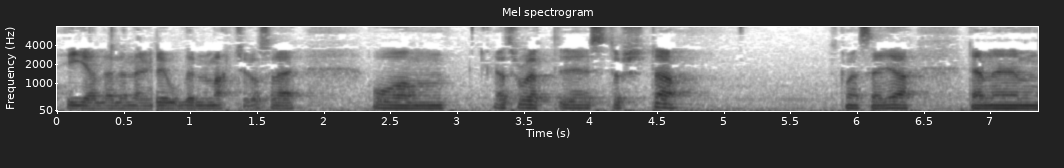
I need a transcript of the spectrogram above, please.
hel eller när du gjorde matcher och sådär. Och um, jag tror att det största, ska man säga, den um,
